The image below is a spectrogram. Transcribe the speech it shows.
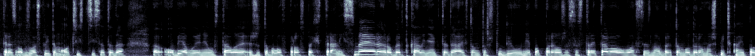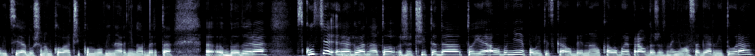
Teraz obzvlášť pri tom očistci sa teda e, objavuje neustále, že to bolo v prospech strany Smer. Robert Kaliňák teda aj v tomto štúdiu nepoporel, že sa stretával vlastne s Norbertom Bodorom a špičkami policie a Dušanom Kováčikom vo vinárni Norberta e, Bodora. Skúste reagovať na to, že či teda to je alebo nie je politická objednávka, lebo je pravda, že zmenila sa garnitúra,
